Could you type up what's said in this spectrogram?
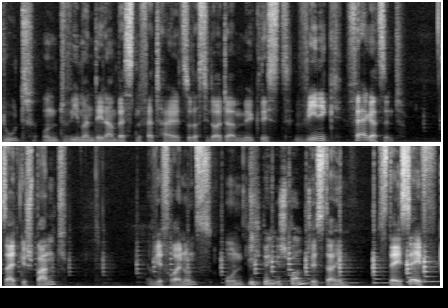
Loot und wie man den am besten verteilt, sodass die Leute möglichst wenig verärgert sind. Seid gespannt. Wir freuen uns und ich bin gespannt. Bis dahin. Stay safe.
